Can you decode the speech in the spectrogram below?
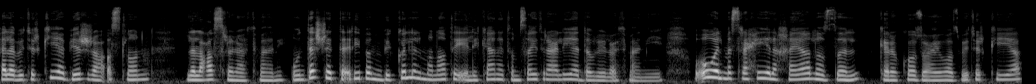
هلا بتركيا بيرجع أصلا للعصر العثماني وانتشرت تقريبا بكل المناطق اللي كانت مسيطرة عليها الدولة العثمانية. وأول مسرحية لخيال الظل كراكوز وعواز بتركيا.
